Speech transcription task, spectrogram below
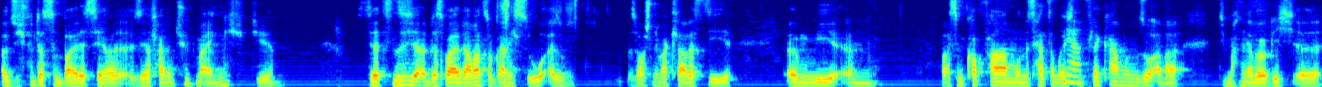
also ich finde, das sind beides sehr, sehr feine Typen eigentlich. Die setzen sich, das war ja damals noch gar nicht so, also es war schon immer klar, dass die irgendwie ähm, was im Kopf haben und das Herz am rechten ja. Fleck haben und so, aber die machen ja wirklich äh,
